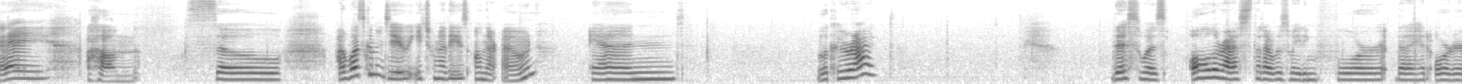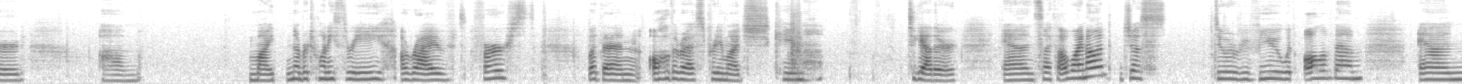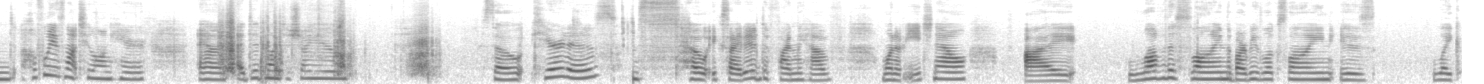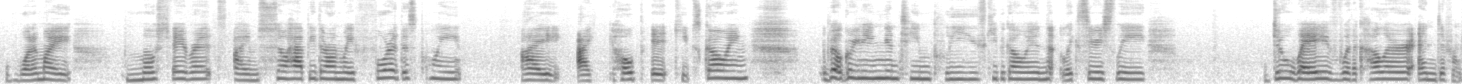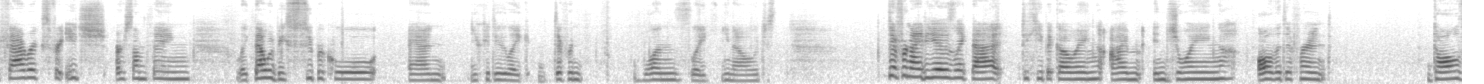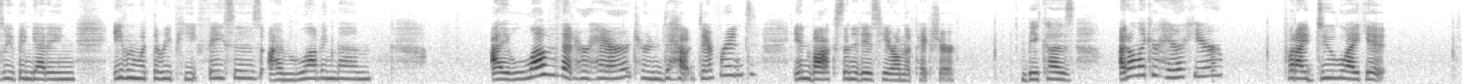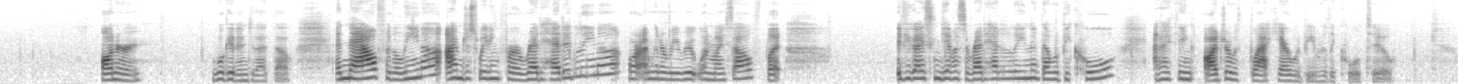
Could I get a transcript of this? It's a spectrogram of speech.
Hey, um, so I was going to do each one of these on their own, and look who arrived. This was all the rest that I was waiting for that I had ordered. Um, my number 23 arrived first, but then all the rest pretty much came together. And so I thought, why not just do a review with all of them? And hopefully it's not too long here. And I did want to show you. So here it is. I'm so excited to finally have one of each now. I love this line. The Barbie Looks line is like one of my most favorites. I am so happy they're on wave 4 at this point. I I hope it keeps going. Bill Greening and team, please keep it going. Like seriously, do a wave with a color and different fabrics for each or something. Like that would be super cool and you could do like different ones like, you know, just different ideas like that to keep it going. I'm enjoying all the different dolls we've been getting, even with the repeat faces. I'm loving them. I love that her hair turned out different in box than it is here on the picture because I don't like her hair here, but I do like it on her. We'll get into that though. And now for the Lena, I'm just waiting for a red-headed Lena, or I'm going to reroute one myself, but if you guys can give us a red-headed Lena, that would be cool. And I think Audra with black hair would be really cool too.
